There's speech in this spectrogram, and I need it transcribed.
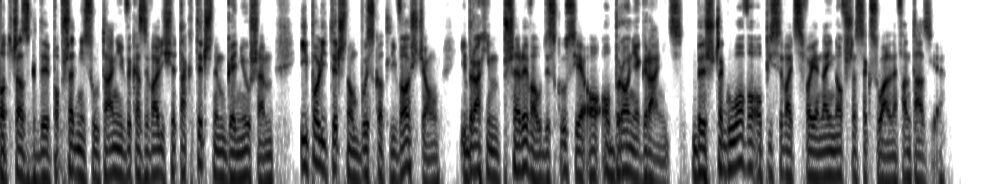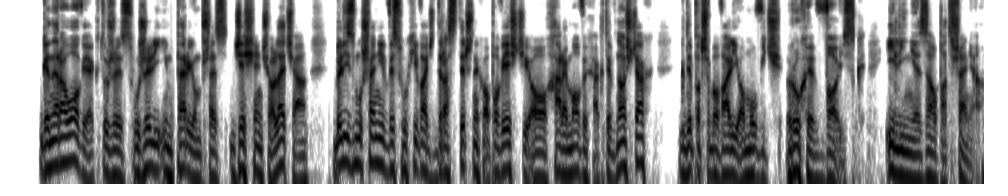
Podczas gdy poprzedni sułtani wykazywali się taktycznym geniuszem i polityczną błyskotliwością, Ibrahim przerywał dyskusję o obronie granic, by szczegółowo opisywać swoje najnowsze seksualne fantazje. Generałowie, którzy służyli imperium przez dziesięciolecia, byli zmuszeni wysłuchiwać drastycznych opowieści o haremowych aktywnościach, gdy potrzebowali omówić ruchy wojsk i linie zaopatrzenia.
